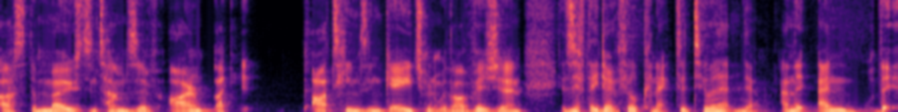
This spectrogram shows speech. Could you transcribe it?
us the most in terms of our like our team's engagement with our vision is if they don't feel connected to it. Yeah. And they, and the,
